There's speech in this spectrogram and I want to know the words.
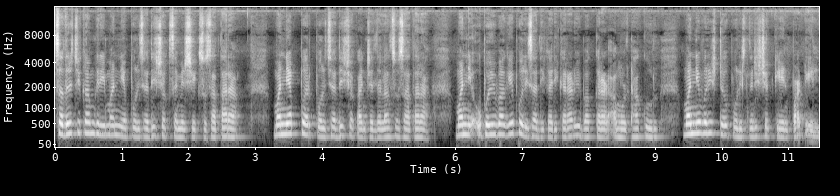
सदरची कामगिरी मान्य पोलीस अधीक्षक समीर शेख सुसातारा मान्य अप्पर पोलीस अधीक्षक अंचल दलाल सुसातारा मान्य उपविभागीय पोलीस अधिकारी कराड विभाग कराड अमोल ठाकूर मान्य वरिष्ठ पोलीस निरीक्षक के एन पाटील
